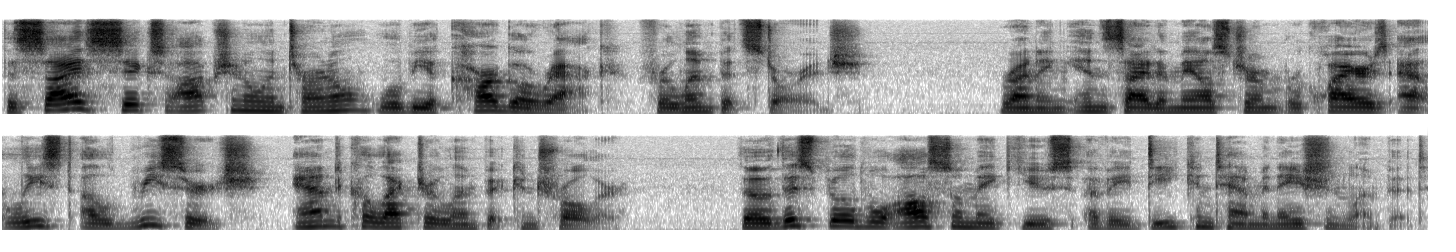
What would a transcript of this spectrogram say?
The size 6 optional internal will be a cargo rack for limpet storage. Running inside a Maelstrom requires at least a research and collector limpet controller, though this build will also make use of a decontamination limpet.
